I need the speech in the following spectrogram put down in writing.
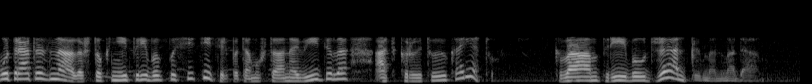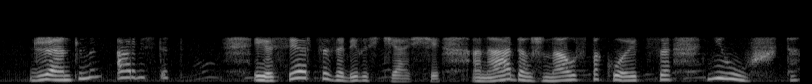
Утрата знала, что к ней прибыл посетитель, потому что она видела открытую карету. «К вам прибыл джентльмен, мадам». «Джентльмен, Армистед?» Ее сердце забилось чаще. Она должна успокоиться. Неужто?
